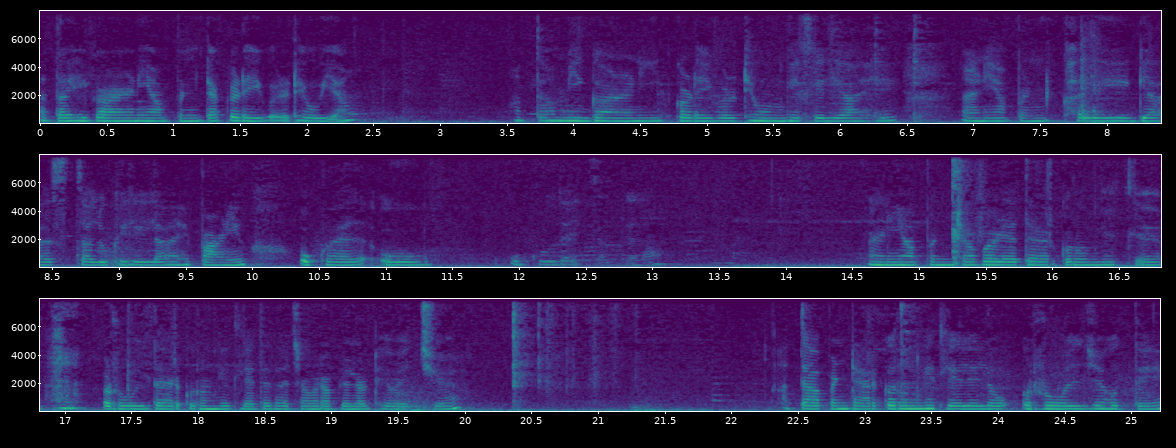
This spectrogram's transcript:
आता ही गाळणी आपण त्या कढईवर ठेवूया. आता मी गाळणी कढईवर ठेवून घेतलेली आहे आणि आपण खाली गॅस चालू केलेला आहे. पाणी उकळायला उ उकळू द्यायचं आपल्याला. आणि आपण ज्या वड्या तयार करून घेतल्या रोल तयार करून घेतले तर त्याच्यावर आपल्याला ठेवायचे आहे. आता आपण तयार करून घेतलेले लो रोल जे होते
